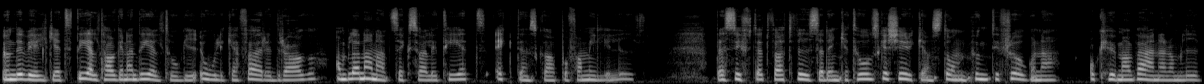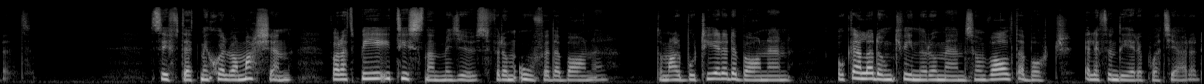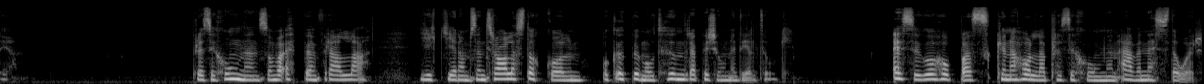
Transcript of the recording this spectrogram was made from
under vilket deltagarna deltog i olika föredrag om bland annat sexualitet, äktenskap och familjeliv där syftet var att visa den katolska kyrkans ståndpunkt i frågorna och hur man värnar om livet. Syftet med själva marschen var att be i tystnad med ljus för de ofödda barnen, de aborterade barnen och alla de kvinnor och män som valt abort eller funderar på att göra det. Processionen, som var öppen för alla, gick genom centrala Stockholm och uppemot 100 personer deltog. SUK hoppas kunna hålla processionen även nästa år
